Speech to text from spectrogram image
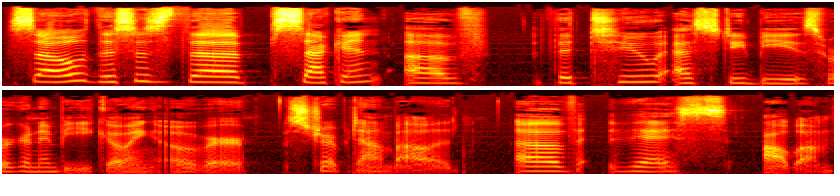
So, this is the second of the two SDBs we're going to be going over, stripped down ballad, of this album.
